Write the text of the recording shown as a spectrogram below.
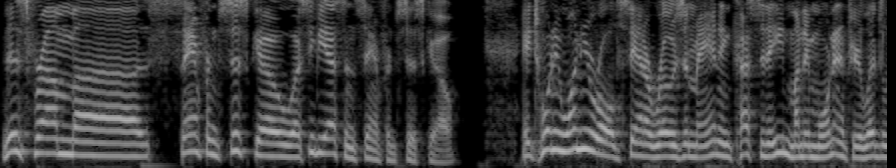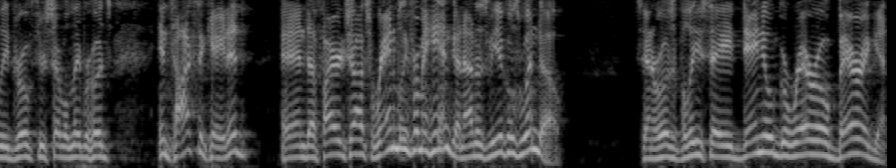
This is from uh, San Francisco, uh, CBS in San Francisco. A 21 year old Santa Rosa man in custody Monday morning after he allegedly drove through several neighborhoods intoxicated and uh, fired shots randomly from a handgun out of his vehicle's window. Santa Rosa police say Daniel Guerrero Barragan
